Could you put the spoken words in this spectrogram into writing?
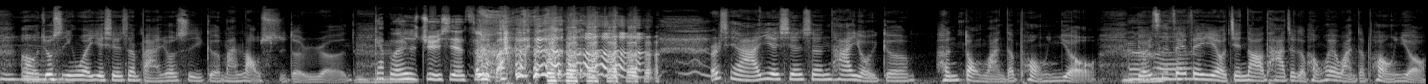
嗯、呃，就是因为叶先生本来就是一个蛮老实的人，该不会是巨蟹座吧？而且啊，叶先生他有一个很懂玩的朋友。嗯有一次，菲菲也有见到他这个很会玩的朋友。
